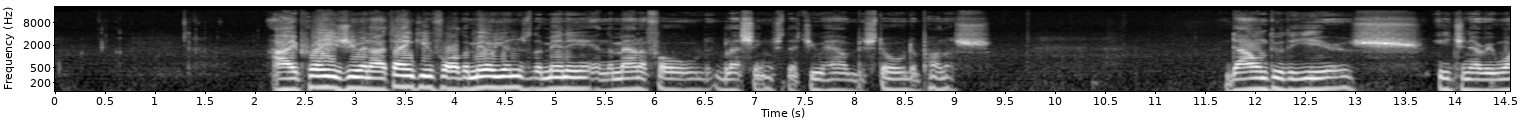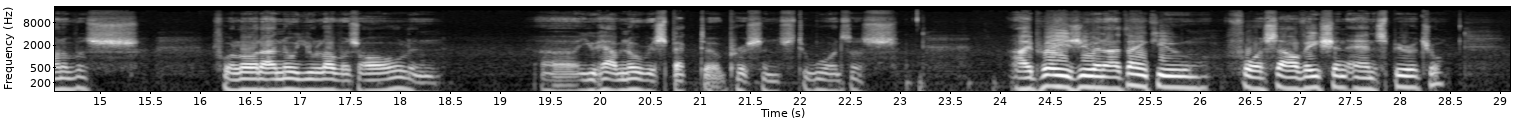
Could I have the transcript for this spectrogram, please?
I praise you and I thank you for the millions, the many, and the manifold blessings that you have bestowed upon us down through the years, each and every one of us. For Lord, I know you love us all and uh, you have no respect of persons towards us. I praise you and I thank you for salvation and spiritual,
